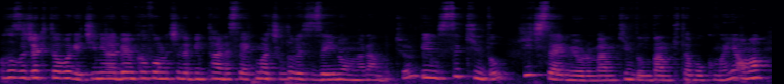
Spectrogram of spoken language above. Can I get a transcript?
Hızlıca kitaba geçeyim. Yine benim kafamın içinde bin tane sekme açıldı ve size yine onları anlatıyorum. Birincisi Kindle. Hiç sevmiyorum ben Kindle'dan kitap okumayı ama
